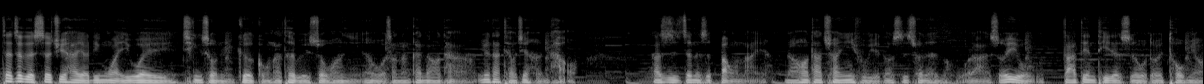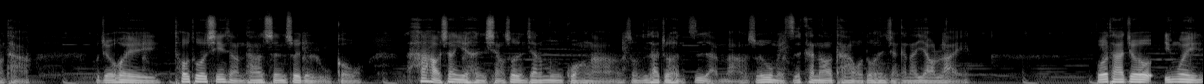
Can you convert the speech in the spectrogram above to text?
在这个社区还有另外一位轻熟女各工，她特别受欢迎，然后我常常看到她，因为她条件很好，她是真的是爆奶，然后她穿衣服也都是穿得很火辣，所以我搭电梯的时候我都会偷瞄她，我就会偷偷欣赏她深邃的乳沟。他好像也很享受人家的目光啦，总之他就很自然嘛，所以我每次看到他，我都很想跟他要赖。不过他就因为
